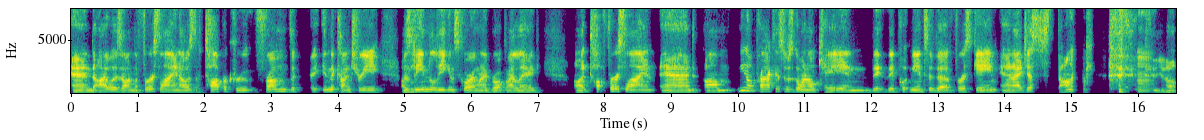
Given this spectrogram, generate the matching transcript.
And I was on the first line. I was the top recruit from the in the country. I was leading the league in scoring when I broke my leg uh, top, first line, and um, you know, practice was going okay, and they, they put me into the first game, and I just stunk, mm. you know.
